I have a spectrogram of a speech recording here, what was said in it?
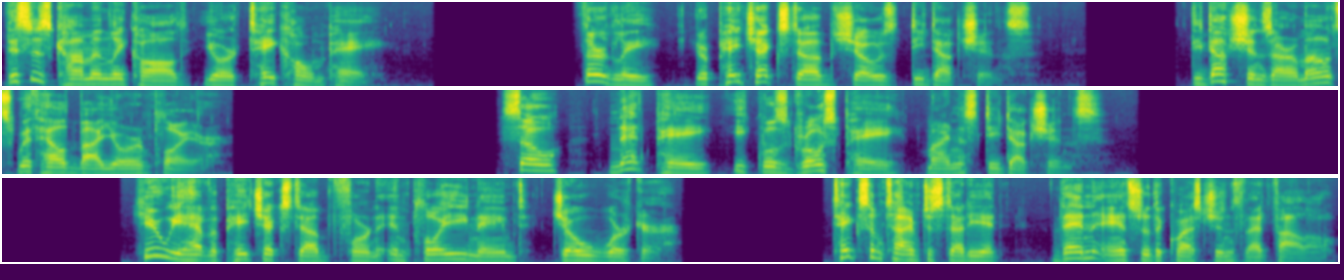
This is commonly called your take-home pay. Thirdly, your paycheck stub shows deductions. Deductions are amounts withheld by your employer. So, net pay equals gross pay minus deductions. Here we have a paycheck stub for an employee named Joe Worker. Take some time to study it, then answer the questions that follow.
